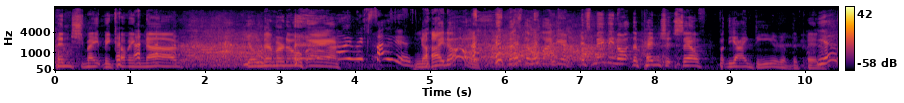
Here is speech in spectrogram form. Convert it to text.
pinch might be coming now. You'll never know where. I'm excited. I know. That's the whole idea. It's maybe not the pinch itself, but the idea of the pinch. Yes,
